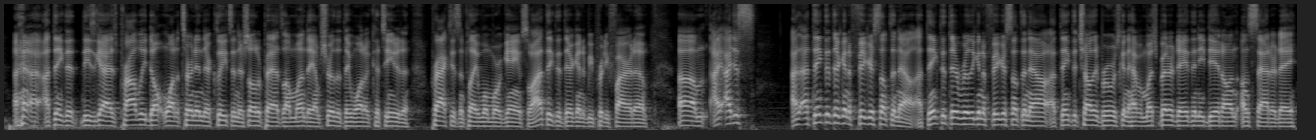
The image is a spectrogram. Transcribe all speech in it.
I think that these guys probably don't want to turn in their cleats and their shoulder pads on Monday. I'm sure that they want to continue to practice and play one more game. So I think that they're going to be pretty fired up. Um, I, I just. I, think that they're going to figure something out. I think that they're really going to figure something out. I think that Charlie Brewer is going to have a much better day than he did on, on Saturday.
